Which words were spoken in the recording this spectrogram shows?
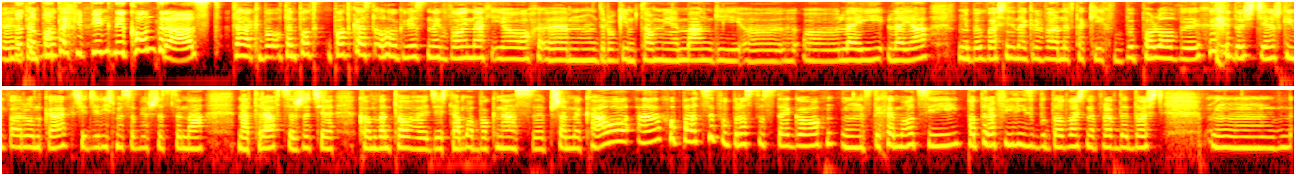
Bo to był taki piękny kontrast. Tak, bo ten pod, podcast o Gwiezdnych Wojnach i o drugim tomie mangi o, o Lei, Leia był właśnie nagrywany w takich polowych, dość ciężkich warunkach. Siedzieliśmy sobie wszyscy na, na trawce, życie konwentowe gdzieś tam obok nas przemykało, a chłopacy po prostu z tego, mm, z tych emocji potrafili zbudować naprawdę dość um,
